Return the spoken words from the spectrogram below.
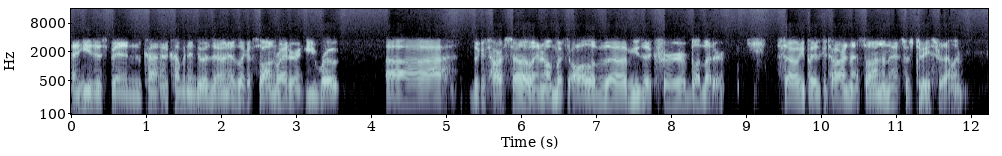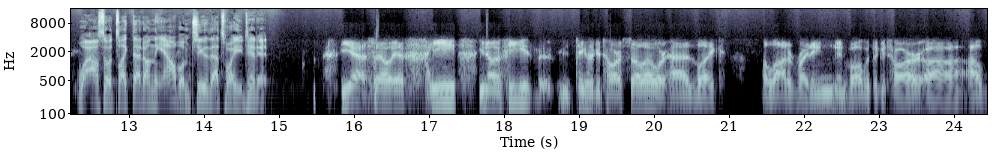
and he's just been kind of coming into his own as like a songwriter. And he wrote uh, the guitar solo and almost all of the music for Bloodletter. So he plays guitar in that song, and then I switched to bass for that one. Wow, so it's like that on the album too. That's why you did it. Yeah, so if he, you know, if he takes a guitar solo or has like a lot of writing involved with the guitar, uh, I'll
